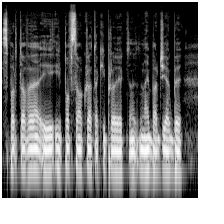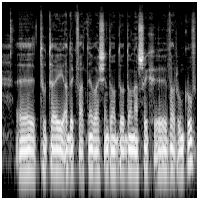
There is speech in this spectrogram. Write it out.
sportowe i, i powstał akurat taki projekt e, najbardziej jakby e, tutaj adekwatny właśnie do, do, do naszych e, warunków.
